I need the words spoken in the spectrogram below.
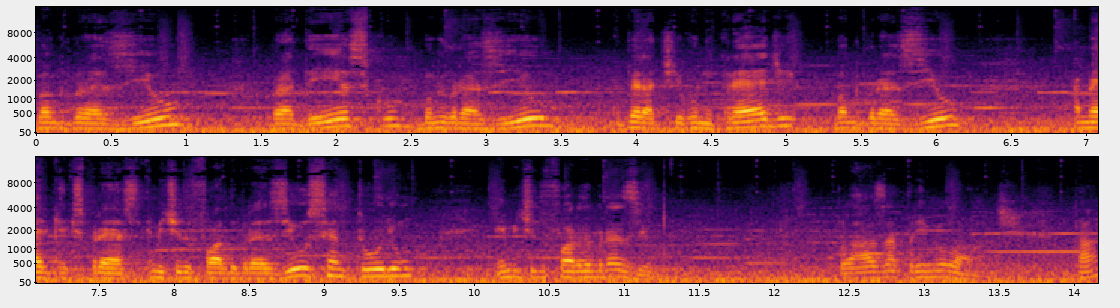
Banco do Brasil, Bradesco, Banco do Brasil, Cooperativo Unicred, Banco do Brasil, América Express emitido fora do Brasil, Centurion emitido fora do Brasil. Plaza Premium Lounge, tá?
